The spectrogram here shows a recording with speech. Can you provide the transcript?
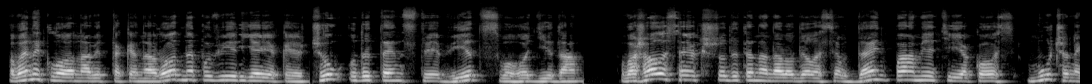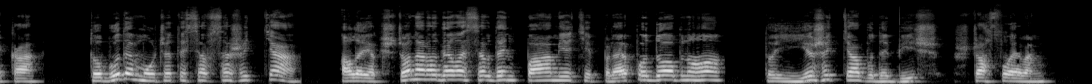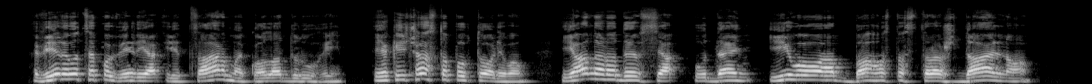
Виникло навіть таке народне повір'я, яке я чув у дитинстві від свого діда. Вважалося, якщо дитина народилася в день пам'яті якогось мученика, то буде мучитися все життя. Але якщо народилася в день пам'яті преподобного, то її життя буде більш щасливим. Вірив у це повір'я і цар Микола II, який часто повторював Я народився у день Івова багатостраждального,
